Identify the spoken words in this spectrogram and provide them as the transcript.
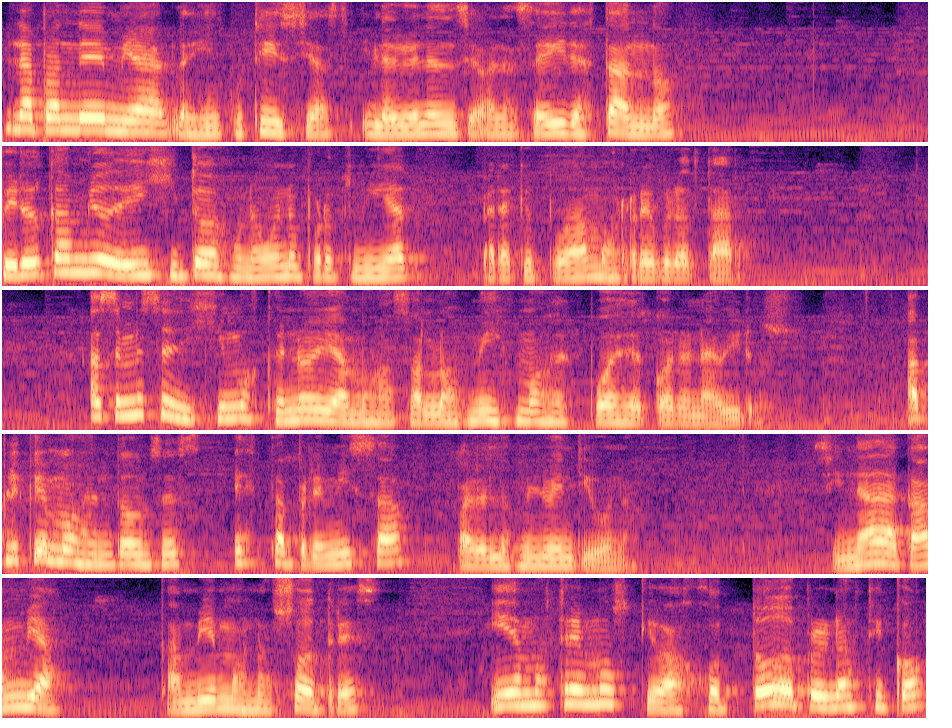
la pandemia, las injusticias y la violencia van a seguir estando, pero el cambio de dígito es una buena oportunidad para que podamos rebrotar. Hace meses dijimos que no íbamos a ser los mismos después de coronavirus. Apliquemos entonces esta premisa para el 2021. Si nada cambia, cambiemos nosotros y demostremos que bajo todo pronóstico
